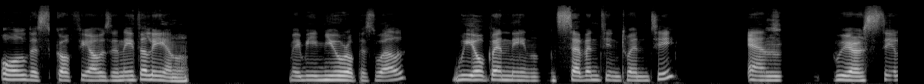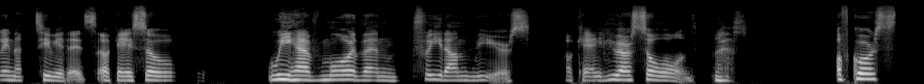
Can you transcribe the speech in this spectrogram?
oldest coffee house in Italy and maybe in Europe as well. We opened in 1720 and we are still in activities. Okay. So we have more than 300 years. Okay. You are so old. of course,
